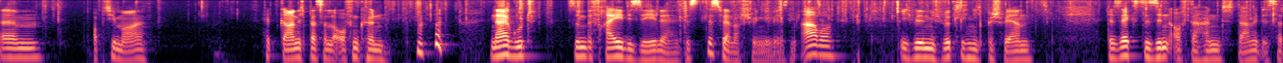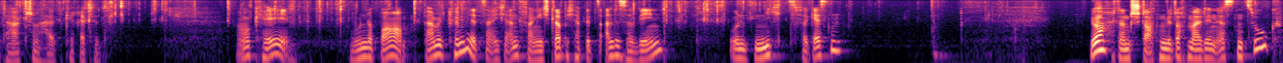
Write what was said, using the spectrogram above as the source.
Ähm, optimal. Hätte gar nicht besser laufen können. Na gut, so ein Befreie die Seele. Das, das wäre noch schön gewesen. Aber ich will mich wirklich nicht beschweren. Der sechste Sinn auf der Hand, damit ist der Tag schon halb gerettet. Okay, wunderbar. Damit können wir jetzt eigentlich anfangen. Ich glaube, ich habe jetzt alles erwähnt und nichts vergessen. Ja, dann starten wir doch mal den ersten Zug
